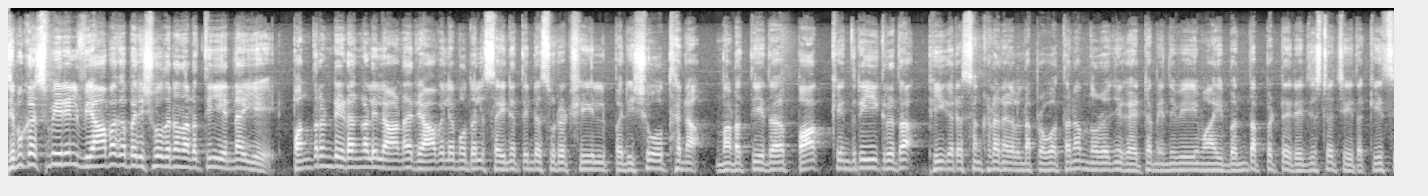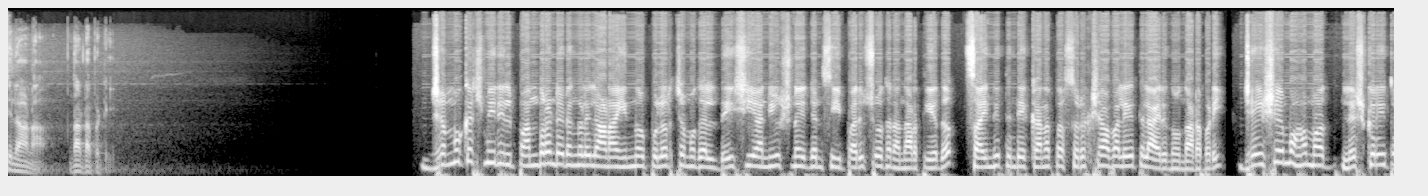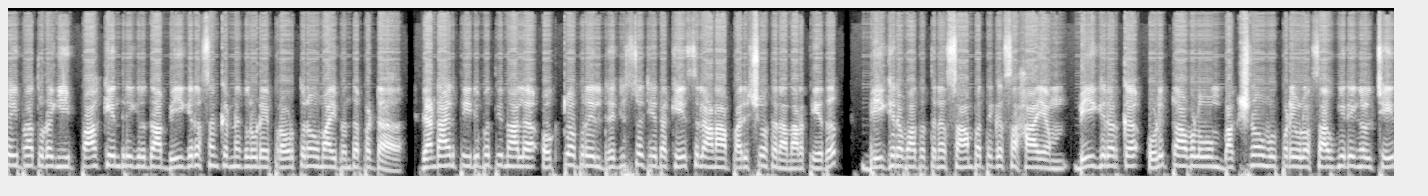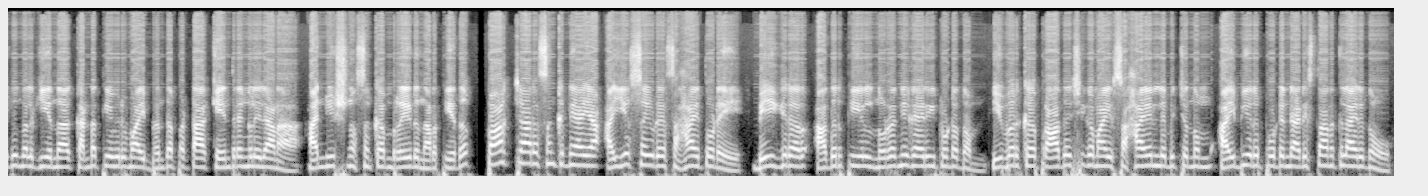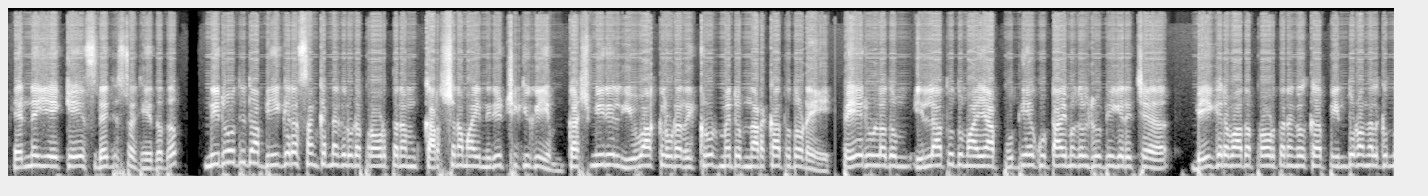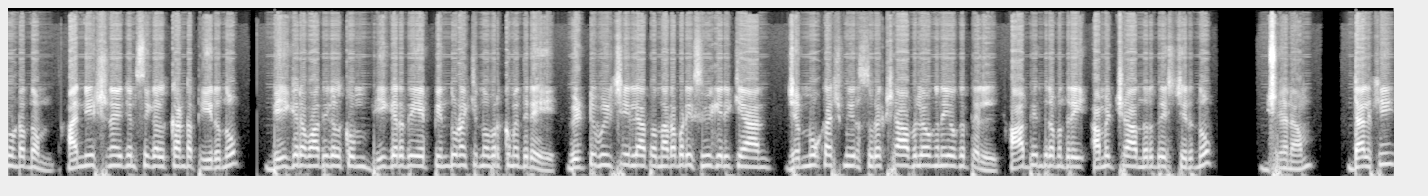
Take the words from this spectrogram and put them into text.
ജമ്മുകശ്മീരിൽ വ്യാപക പരിശോധന നടത്തി എൻ ഐ എ. പന്ത്രണ്ട് ഇടങ്ങളിലാണ് രാവിലെ മുതൽ സൈന്യത്തിന്റെ സുരക്ഷയിൽ പരിശോധന നടത്തിയത്. പാക് കേന്ദ്രീകൃത ഭീകര സംഘടനകളുടെ പ്രവർത്തനം നുഴഞ്ഞുകയറ്റം എന്നിവയുമായി ബന്ധപ്പെട്ട് രജിസ്റ്റർ ചെയ്ത കേസിലാണ് നടപടി. ജമ്മുകശ്മീരിൽ പന്ത്രണ്ടിടങ്ങളിലാണ് ഇന്ന് പുലർച്ചെ മുതൽ ദേശീയ അന്വേഷണ ഏജൻസി പരിശോധന നടത്തിയത്. സൈന്യത്തിന്റെ കനത്ത സുരക്ഷാ വലയത്തിലായിരുന്നു നടപടി. ജെയ്ഷെ മുഹമ്മദ് ലഷ്കർ ഇ തൊയ്ബ തുടങ്ങി പാക് കേന്ദ്രീകൃത ഭീകര സംഘടനകളുടെ പ്രവർത്തനവുമായി ബന്ധപ്പെട്ട് രണ്ടായിരത്തി ഇരുപത്തിനാല് ഒക്ടോബറിൽ രജിസ്റ്റർ ചെയ്ത കേസിലാണ് പരിശോധന നടത്തിയത്. ഭീകരവാദത്തിന് സാമ്പത്തിക സഹായം ഭീകരർക്ക് ഒളിത്താവളവും ഭക്ഷണവും ഉൾപ്പെടെയുള്ള സൗകര്യങ്ങൾ ചെയ്തു നൽകിയെന്ന് കണ്ടെത്തിയവരുമായി ബന്ധപ്പെട്ട കേന്ദ്രങ്ങളിലാണ് അന്വേഷണ സംഘം റെയ്ഡ് നടത്തിയത്. പാക് ചാരസംഘടനയായ ഐ എസ് ഐയുടെ സഹായത്തോടെ ഭീകരർ അതിർത്തിയിൽ നുഴഞ്ഞുകയറിയിട്ടുണ്ടെന്നും ഇവർക്ക് പ്രാദേശികമായി സഹായം ലഭിച്ചെന്നും ഐ ബി റിപ്പോർട്ടിന്റെ അടിസ്ഥാനത്തിലായിരുന്നു N I A case register ചെയ്തത്. നിരോധിത ഭീകര സംഘടനകളുടെ പ്രവർത്തനം കർശനമായി നിരീക്ഷിക്കുകയും കശ്മീരിൽ യുവാക്കളുടെ റിക്രൂട്ട്മെന്റും നടക്കാത്തതോടെ പേരുള്ളതും ഇല്ലാത്തതുമായ പുതിയ കൂട്ടായ്മകൾ രൂപീകരിച്ച് ഭീകരവാദ പ്രവർത്തനങ്ങൾക്ക് പിന്തുണ നൽകുന്നുണ്ടെന്നും അന്വേഷണ ഏജൻസികൾ കണ്ടെത്തിയിരുന്നു. ഭീകരവാദികൾക്കും ഭീകരതയെ പിന്തുണയ്ക്കുന്നവർക്കുമെതിരെ വിട്ടുവീഴ്ചയില്ലാത്ത നടപടി സ്വീകരിക്കാൻ ജമ്മു കാശ്മീർ സുരക്ഷാ അവലോകന യോഗത്തിൽ ആഭ്യന്തരമന്ത്രി അമിത്ഷാ നിർദ്ദേശിച്ചിരുന്നു. ജനം ഡൽഹി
